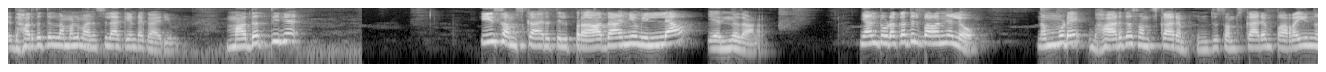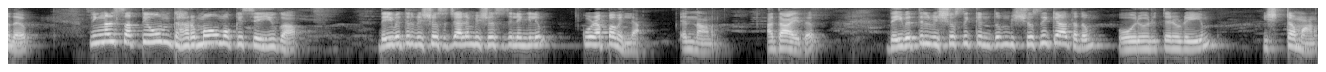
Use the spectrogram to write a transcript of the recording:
യഥാർത്ഥത്തിൽ നമ്മൾ മനസ്സിലാക്കേണ്ട കാര്യം മതത്തിന് ഈ സംസ്കാരത്തിൽ പ്രാധാന്യമില്ല എന്നതാണ്. ഞാൻ തുടക്കത്തിൽ പറഞ്ഞല്ലോ നമ്മുടെ ഭാരത സംസ്കാരം ഹിന്ദു സംസ്കാരം പറയുന്നത് നിങ്ങൾ സത്യവും ധർമ്മവും ഒക്കെ ചെയ്യുക. ദൈവത്തിൽ വിശ്വസിച്ചാലും വിശ്വസിച്ചില്ലെങ്കിലും കുഴപ്പമില്ല എന്നാണ്. അതായത് ദൈവത്തിൽ വിശ്വസിക്കുന്നതും വിശ്വസിക്കാത്തതും ഓരോരുത്തരുടെയും ഇഷ്ടമാണ്.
